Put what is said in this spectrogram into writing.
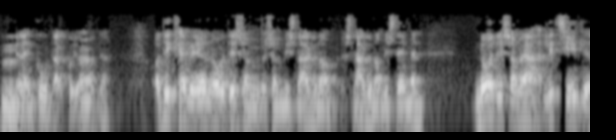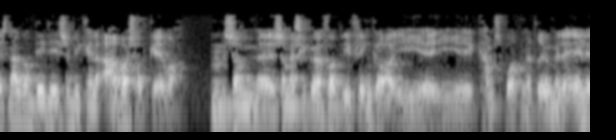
Mm, mm. eller en god dag på jobben. Ja. Og det kan være noget af det, som, som vi snakkede om, snakkede om i stedet, men noget af det, som er lidt kedeligt at snakke om, det er det, som vi kalder arbejdsopgaver, Mm. som, øh, som man skal gøre for at blive flinkere i, øh, i øh, kampsporten, man driver med, eller, eller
